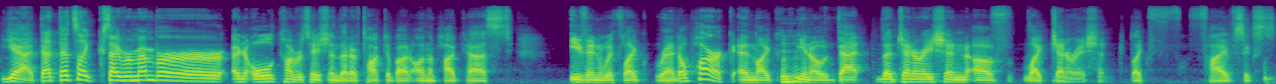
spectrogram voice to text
yeah that that's like cuz I remember an old conversation that I've talked about on the podcast even with like Randall Park and like Mhm. you know that the generation of like generation like 5 6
